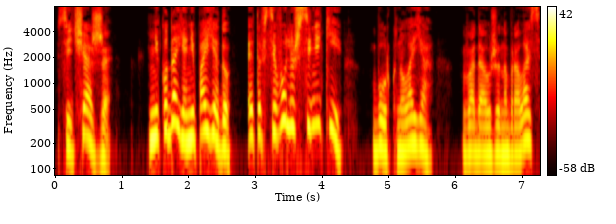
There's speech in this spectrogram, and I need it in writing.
Сейчас же. Никуда я не поеду. Это всего лишь синяки, буркнула я. Вода уже набралась,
